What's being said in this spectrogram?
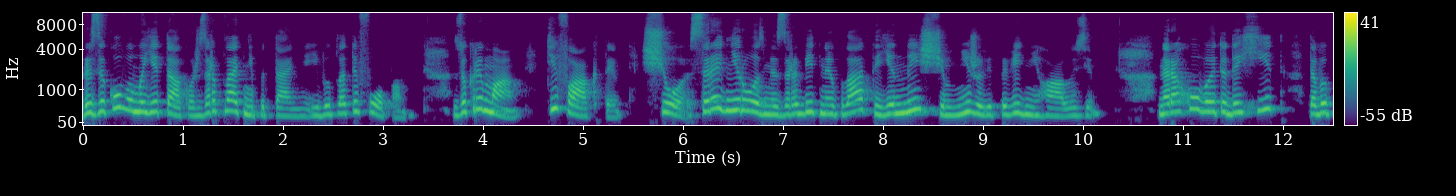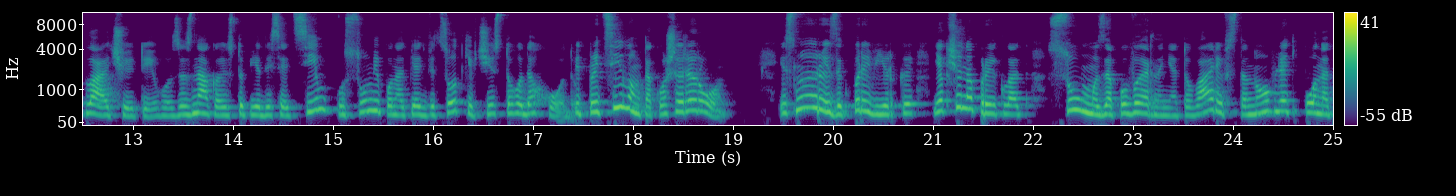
Ризиковими є також зарплатні питання і виплати ФОПам. Зокрема, ті факти, що середній розмір заробітної плати є нижчим, ніж у відповідній галузі. Нараховуєте дохід та виплачуєте його з ознакою 157 у сумі понад 5% чистого доходу. Під прицілом також РРО. Існує ризик перевірки, якщо, наприклад, суми за повернення товарів становлять понад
